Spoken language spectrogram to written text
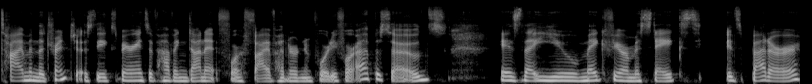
time in the trenches. The experience of having done it for 544 episodes is that you make fewer mistakes. It's better,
